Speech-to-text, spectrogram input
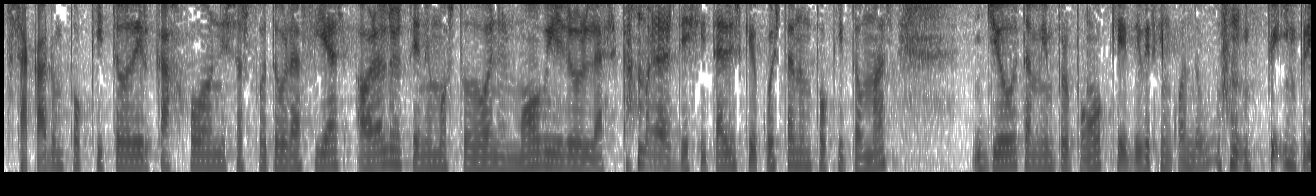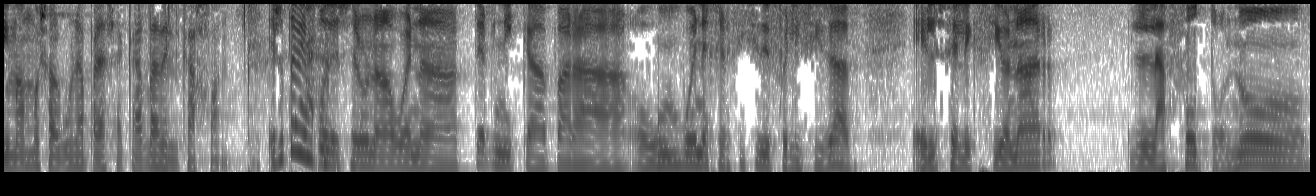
sacar un poquito del cajón esas fotografías, ahora los tenemos todo en el móvil o en las cámaras digitales que cuestan un poquito más, yo también propongo que de vez en cuando imprimamos alguna para sacarla del cajón. Eso también puede ser una buena técnica para o un buen ejercicio de felicidad, el seleccionar la foto, no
